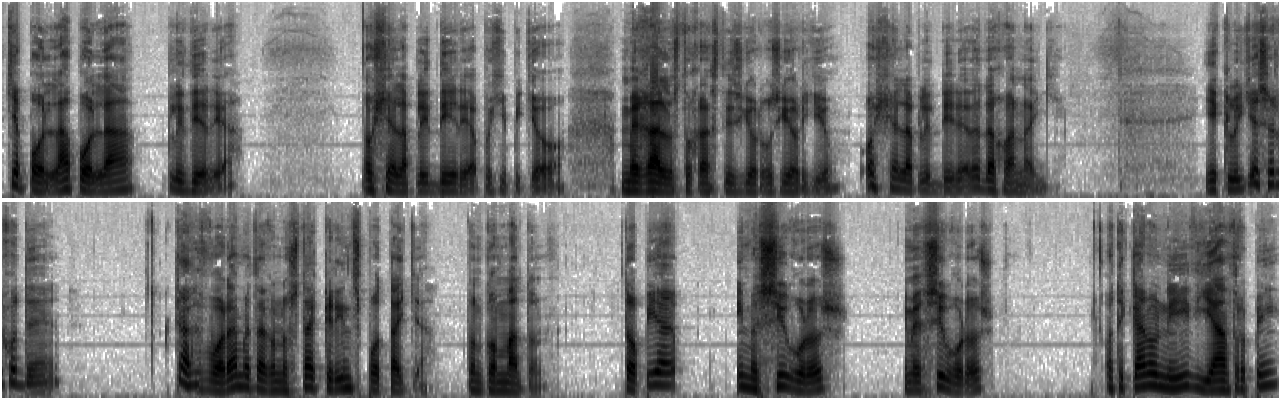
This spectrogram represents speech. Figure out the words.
και πολλά πολλά πλυντήρια. Όχι άλλα πλυντήρια που έχει πει και ο μεγάλος στοχαστή Γιώργος Γεωργίου. Όχι άλλα πλυντήρια, δεν τα έχω ανάγκη. Οι εκλογές έρχονται κάθε φορά με τα γνωστά cringe ποτάκια των κομμάτων. Τα οποία είμαι σίγουρος, είμαι σίγουρος ότι κάνουν οι ίδιοι άνθρωποι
